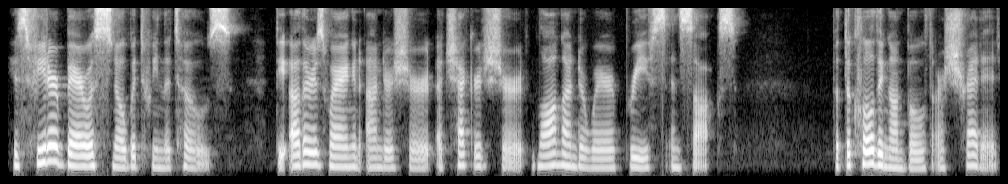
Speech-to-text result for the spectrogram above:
His feet are bare with snow between the toes. The other is wearing an undershirt, a checkered shirt, long underwear, briefs, and socks. But the clothing on both are shredded.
